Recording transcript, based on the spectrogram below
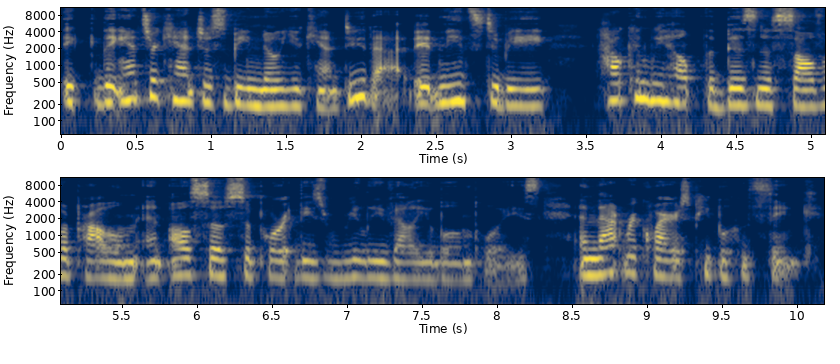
it, the answer can't just be no, you can't do that. It needs to be how can we help the business solve a problem and also support these really valuable employees? And that requires people who think.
